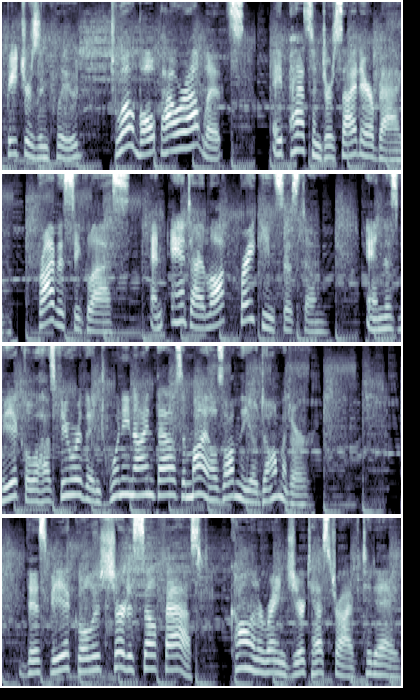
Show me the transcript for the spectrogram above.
Features include 12-volt power outlets, a passenger side airbag, privacy glass, an anti-lock braking system, and this vehicle has fewer than 29,000 miles on the odometer. This vehicle is sure to sell fast. Call and arrange your test drive today.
